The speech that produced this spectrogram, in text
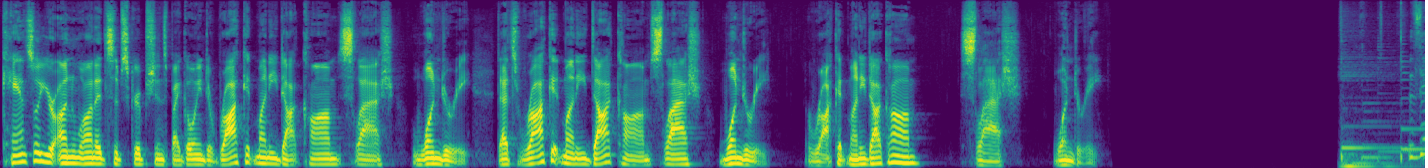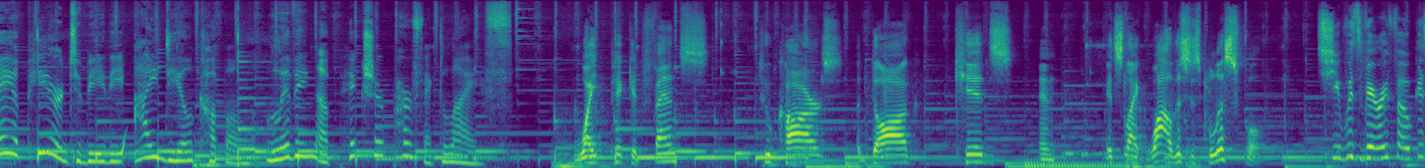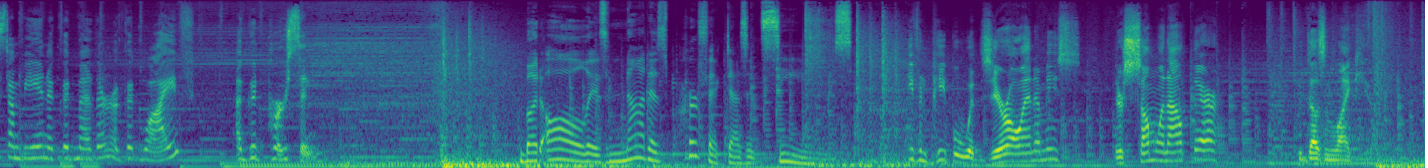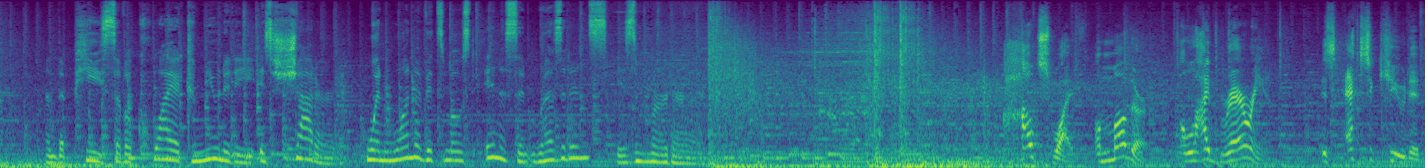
Cancel your unwanted subscriptions by going to rocketmoney.com slash Wondery. That's rocketmoney.com slash Wondery. rocketmoney.com slash Wondery. They appeared to be the ideal couple, living a picture-perfect life. White picket fence, two cars, a dog, kids, and it's like, wow, this is blissful. She was very focused on being a good mother, a good wife, a good person. But all is not as perfect as it seems. Even people with zero enemies, there's someone out there who doesn't like you. And the peace of a quiet community is shattered when one of its most innocent residents is murdered. A housewife, a mother, a librarian is executed.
